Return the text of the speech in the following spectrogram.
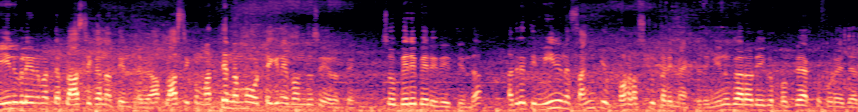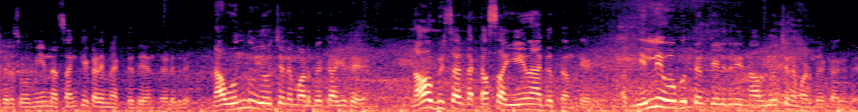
ಮೀನುಗಳೇನು ಮತ್ತೆ ಪ್ಲಾಸ್ಟಿಕನ್ನು ತಿಂತೇವೆ. ಆ ಪ್ಲಾಸ್ಟಿಕ್ ಮತ್ತೆ ನಮ್ಮ ಹೊಟ್ಟೆಗೆ ಬಂದು ಸೇರುತ್ತೆ. ಸೊ ಬೇರೆ ಬೇರೆ ಬೇರೆ ರೀತಿಯಿಂದ. ಅದೇ ರೀತಿ ಮೀನಿನ ಸಂಖ್ಯೆ ಬಹಳಷ್ಟು ಕಡಿಮೆ ಆಗ್ತದೆ. ಮೀನುಗಾರರು ಈಗ ಬೊಬ್ಬೆ ಆಗ್ತಾ ಕೂಡ ಆದರೆ ಸೊ ಮೀನಿನ ಸಂಖ್ಯೆ ಕಡಿಮೆ ಆಗ್ತದೆ ಅಂತ ಹೇಳಿದರೆ. ನಾವು ಒಂದು ಯೋಚನೆ ಮಾಡಬೇಕಾಗಿದೆ, ನಾವು ಬಿಸಾಡಿದ ಕಸ ಏನಾಗುತ್ತೆ ಅಂತೇಳಿ ಅದು ಎಲ್ಲಿ ಹೋಗುತ್ತೆ ಅಂತ ಹೇಳಿದರೆ ನಾವು ಯೋಚನೆ ಮಾಡಬೇಕಾಗಿದೆ.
